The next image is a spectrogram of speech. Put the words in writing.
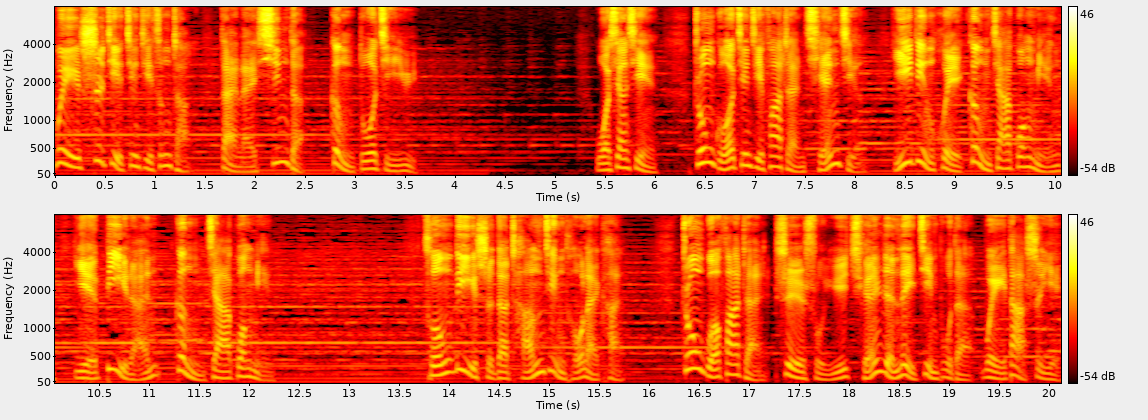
为世界经济增长带来新的更多机遇。我相信，中国经济发展前景一定会更加光明，也必然更加光明。从历史的长镜头来看，中国发展是属于全人类进步的伟大事业。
